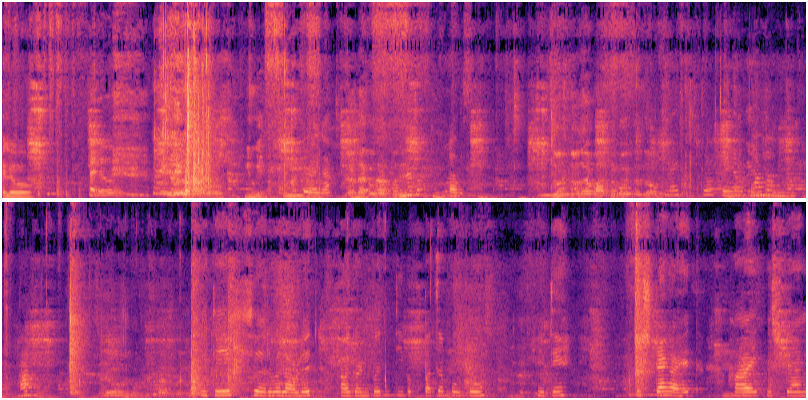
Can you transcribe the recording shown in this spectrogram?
हॅलो हॅलो न्यू घे. इथे सर्व लावलेत. हा गणपती बाप्पाचा फोटो इथे फिस्टँग आहेत. हा एक हाय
